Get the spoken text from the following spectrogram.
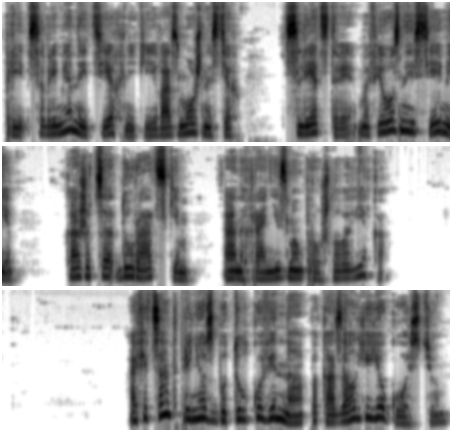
При современной технике и возможностях следствия мафиозные семьи кажутся дурацким анахронизмом прошлого века. Официант принес бутылку вина, показал ее гостю.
